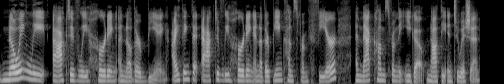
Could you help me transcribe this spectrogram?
knowingly actively hurting another being. I think that actively hurting another being comes from fear, and that comes from the ego, not the intuition.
